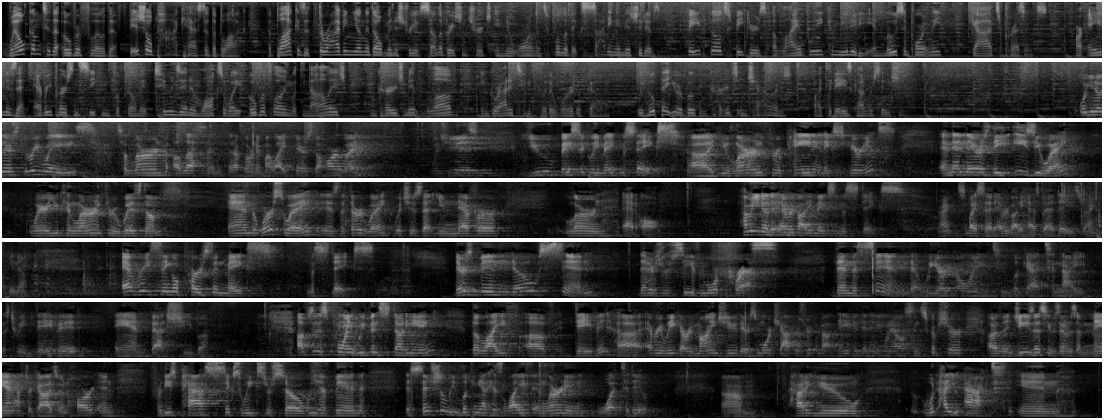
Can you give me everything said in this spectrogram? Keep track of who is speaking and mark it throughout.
Speaker 1: Welcome to The Overflow, the official podcast of The Bloc. The Bloc is a thriving young adult ministry of Celebration Church in New Orleans, full of exciting initiatives, faith filled speakers, a lively community, and most importantly, God's presence. Our aim is that every person seeking fulfillment tunes in and walks away overflowing with knowledge, encouragement, love, and gratitude for the Word of God. We hope that you are both encouraged and challenged by today's conversation.
Speaker 2: Well, you know, there's three ways to learn a lesson that I've learned in my life. There's the hard way, which is you basically make mistakes. Uh, you learn through pain and experience. And then there's the easy way, where you can learn through wisdom. And the worst way is the third way, which is that you never learn at all. How many know that everybody makes mistakes? Right? Somebody said everybody has bad days, right? You know. Every single person makes mistakes. There's been no sin that has received more press than the sin that we are going to look at tonight between David and Bathsheba. Up to this point, we've been studying the life of David. Uh, every week, I remind you there's more chapters written about David than anyone else in Scripture other than Jesus. He was known as a man after God's own heart. And for these past six weeks or so, we have been essentially looking at his life and learning what to do. Um, how do you what, how you act in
